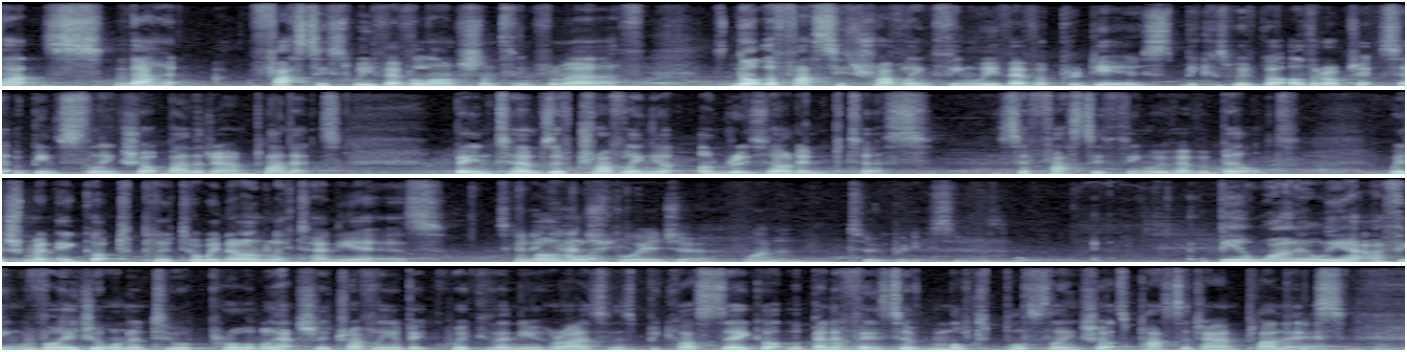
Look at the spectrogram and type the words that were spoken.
That's the fastest we've ever launched something from Earth. It's not the fastest travelling thing we've ever produced because we've got other objects that have been slingshot by the giant planets. But in terms of travelling under its own impetus, it's the fastest thing we've ever built, which meant it got to Pluto in only 10 years. it's going to Only. catch Voyager one and two pretty soon. Isn't it? It'd be a while yet. I think Voyager 1 and 2 are probably actually travelling a bit quicker than New Horizons because they got the benefits of multiple slingshots past the giant planets. Okay, okay.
